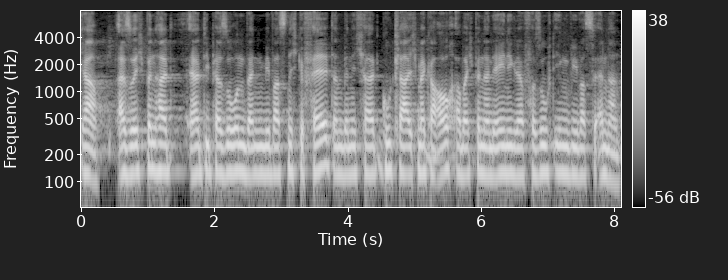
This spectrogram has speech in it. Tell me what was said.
ja, also ich bin halt die Person, wenn mir was nicht gefällt, dann bin ich halt gut klar, ich meckere auch, aber ich bin dann derjenige, der versucht, irgendwie was zu ändern.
